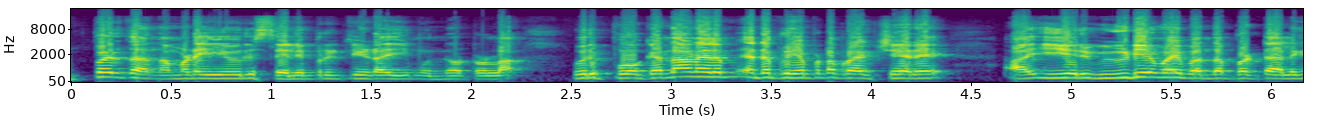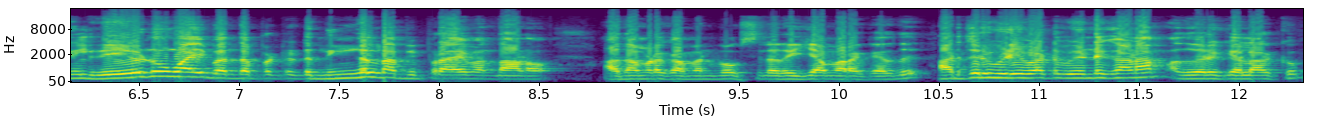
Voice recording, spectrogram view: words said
ഇപ്പോഴത്തെ നമ്മുടെ ഈ ഒരു സെലിബ്രിറ്റിയുടെ ഈ മുന്നോട്ടുള്ള ഒരു പോക്ക്. എന്താണേലും എന്റെ പ്രിയപ്പെട്ട പ്രേക്ഷകരെ ഈ ഒരു വീഡിയോയുമായി ബന്ധപ്പെട്ട് അല്ലെങ്കിൽ രേണുവുമായി ബന്ധപ്പെട്ടിട്ട് നിങ്ങളുടെ അഭിപ്രായം എന്താണോ അത് നമ്മുടെ കമന്റ് ബോക്സിൽ അറിയിക്കാൻ മറക്കരുത്. അടുത്തൊരു വീഡിയോ ആയിട്ട് വീണ്ടും കാണാം. അതുവരെയൊക്കെ എല്ലാവർക്കും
